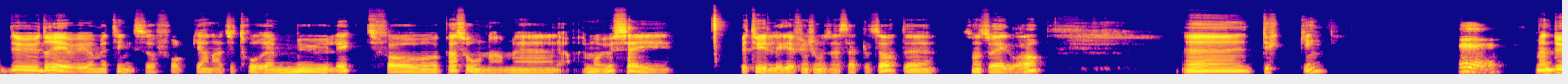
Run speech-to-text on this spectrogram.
du driver jo med ting som folk gjerne ikke tror er mulig for personer med ja, jeg må jo si betydelige funksjonsnedsettelser. Det er sånn som jeg har. Eh, dykking. Mm. Men du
